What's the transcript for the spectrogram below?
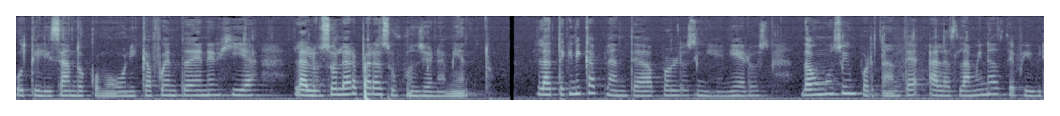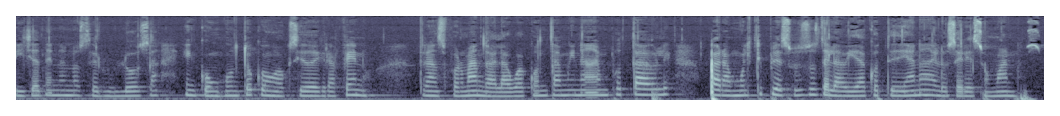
utilizando como única fuente de energía la luz solar para su funcionamiento. La técnica planteada por los ingenieros da un uso importante a las láminas de fibrillas de nanocelulosa en conjunto con óxido de grafeno, transformando al agua contaminada en potable para múltiples usos de la vida cotidiana de los seres humanos.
